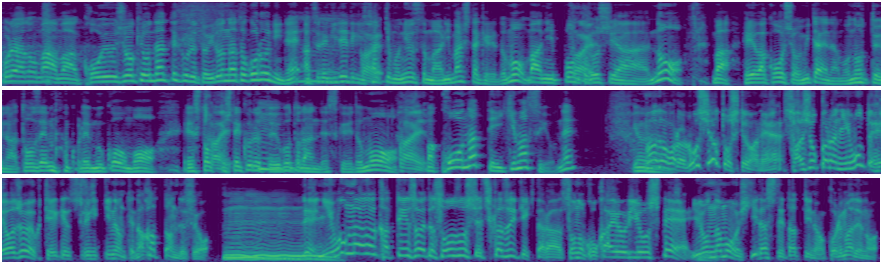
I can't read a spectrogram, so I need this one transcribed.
これあのまあまあこういう状況になってくるといろんなところにね圧力出てきてはいさっきもニュースでもありましたけれどもまあ日本とロシアのまあ平和交渉みたいなものっていうのは当然まあこれ向こうもえストップしてくるということなんですけれどもはいまあこうなっていきますよね。うんまあだからロシアとしてはね、最初から日本と平和条約締結する気なんてなかったんですよ。で、日本側が勝手にそうやって想像して近づいてきたら、その誤解を利用して、いろんなものを引き出してたっていうのは、これまでの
